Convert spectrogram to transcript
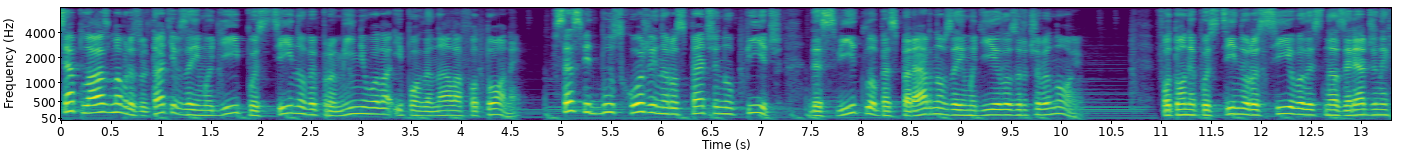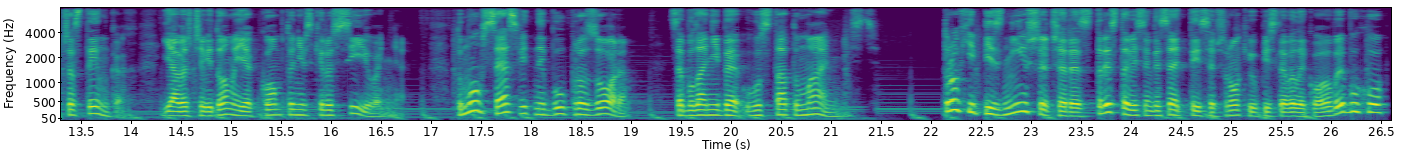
Ця плазма в результаті взаємодій постійно випромінювала і поглинала фотони. Всесвіт був схожий на розпечену піч, де світло безперервно взаємодіяло з речовиною. Фотони постійно розсіювались на заряджених частинках, явище відоме як комптонівське розсіювання. Тому Всесвіт не був прозорим, це була ніби густа туманність. Трохи пізніше, через 380 тисяч років після Великого вибуху,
